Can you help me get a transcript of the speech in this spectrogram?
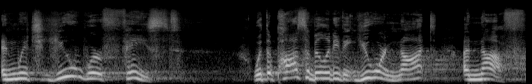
in which you were faced with the possibility that you were not enough?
